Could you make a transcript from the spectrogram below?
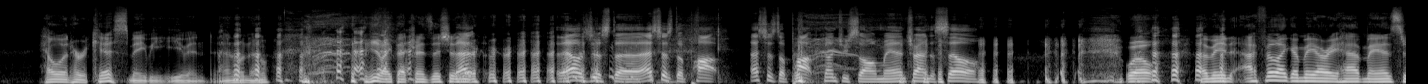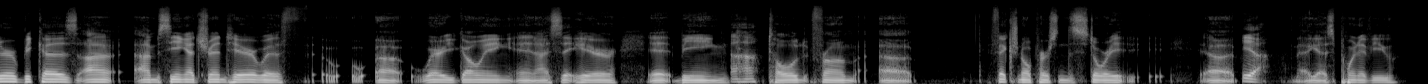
hell and her kiss, maybe even. I don't know. you like that transition That- there? That was just a that's just a pop that's just a pop country song, man, trying to sell. well, I mean, I feel like I may already have my answer because uh, I'm seeing a trend here with uh, where are you going, and I sit here it being Uh-huh. told from a fictional person's story, uh, Yeah. I guess point of view.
